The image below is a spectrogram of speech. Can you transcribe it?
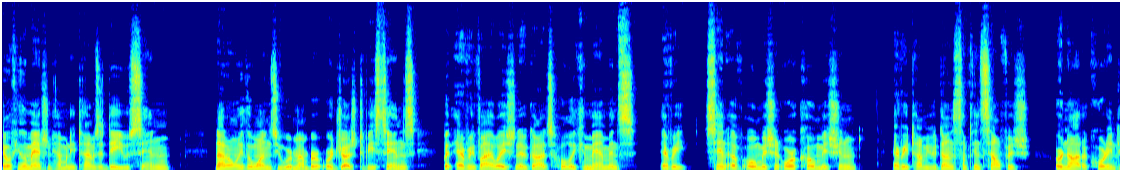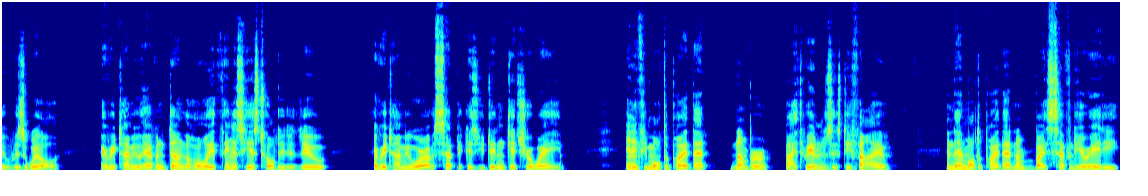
Now, if you imagine how many times a day you sin, not only the ones you remember or judge to be sins, But every violation of God's holy commandments, every sin of omission or commission, every time you've done something selfish or not according to His will, every time you haven't done the holy things He has told you to do, every time you were upset because you didn't get your way. And if you multiplied that number by 365, and then multiply that number by 70 or 80,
